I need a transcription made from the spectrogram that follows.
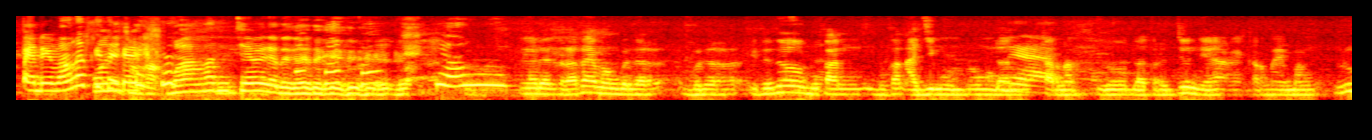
Pede banget wah gitu ini kayak. congkak banget nih cewek kata kata gitu Ya ampun. Nah, dan ternyata emang bener bener itu tuh bukan bukan aji mumpung dan Iya. karena lu udah terjun ya karena emang lu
